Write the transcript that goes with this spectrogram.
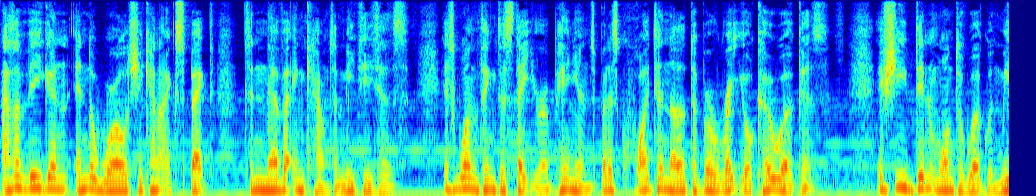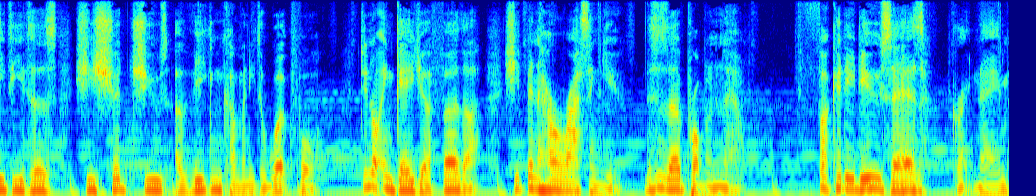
As a vegan in the world, she cannot expect to never encounter meat eaters. It's one thing to state your opinions, but it's quite another to berate your co workers. If she didn't want to work with meat eaters, she should choose a vegan company to work for. Do not engage her further. She's been harassing you. This is her problem now. Fuckity doo says, great name,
